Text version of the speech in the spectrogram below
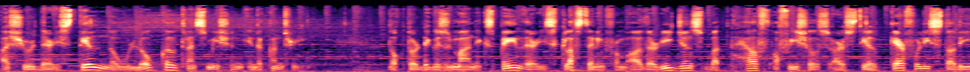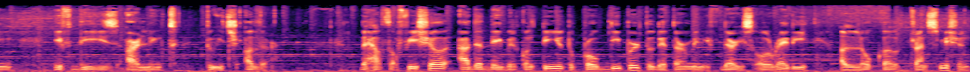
assured there is still no local transmission in the country. Dr. De Guzman explained there is clustering from other regions, but health officials are still carefully studying if these are linked to each other. The health official added they will continue to probe deeper to determine if there is already a local transmission.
